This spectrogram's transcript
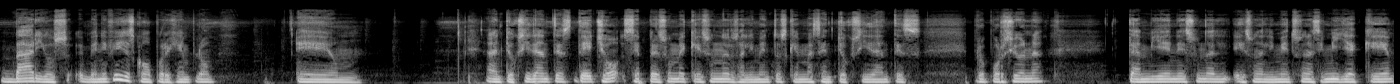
varios beneficios, como por ejemplo em, antioxidantes. De hecho, se presume que es uno de los alimentos que más antioxidantes proporciona. También es, es un alimento, es una semilla que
